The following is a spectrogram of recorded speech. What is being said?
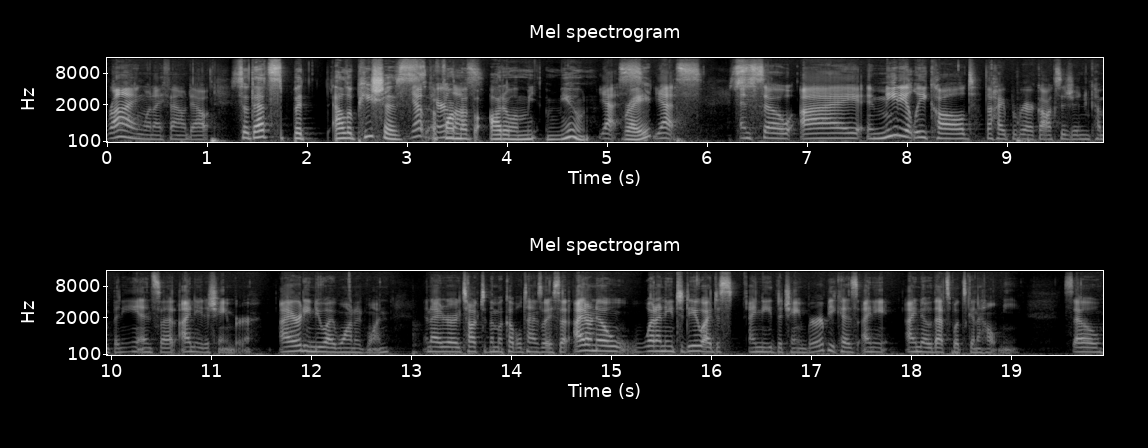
crying when I found out. So that's, but alopecia is Yep, a form loss. of autoimmune. Yes. Right? Yes. And so I immediately called the hyperbaric oxygen company and said, I need a chamber. I already knew I wanted one. And I already talked to them a couple times. I said, I don't know what I need to do. I just I need the chamber because I need I know that's what's gonna help me. So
